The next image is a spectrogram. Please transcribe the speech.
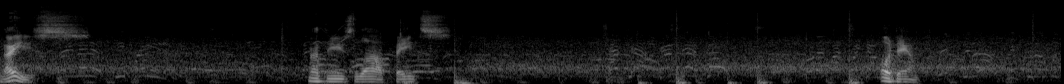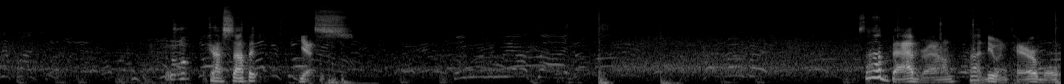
Nice. Not to use a lot of feints. Oh, damn. Gotta stop it. Yes. Not a bad round. Not doing terrible.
